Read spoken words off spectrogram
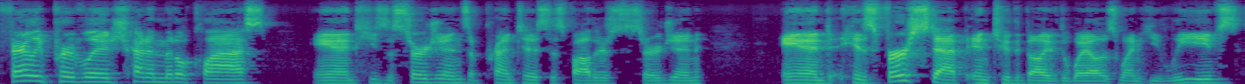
fairly privileged, kind of middle class, and he's a surgeon's apprentice. His father's a surgeon, and his first step into the belly of the whale is when he leaves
